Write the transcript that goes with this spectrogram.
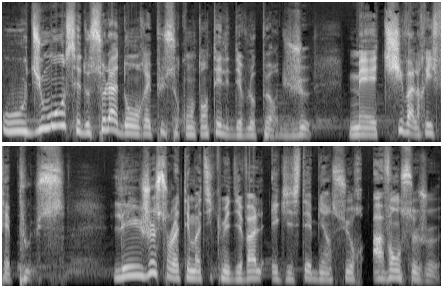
Ou du moins c'est de cela dont auraient pu se contenter les développeurs du jeu, mais Chivalry fait plus. Les jeux sur la thématique médiévale existaient bien sûr avant ce jeu,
